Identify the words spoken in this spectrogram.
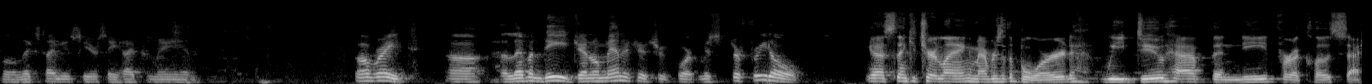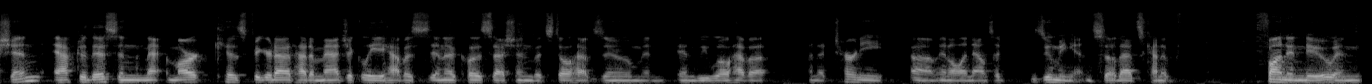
Well, next time you see her, say hi for me and. All right, uh, eleven D, General Manager's Report, Mr. Friedl. Yes, thank you, Chair Lang, members of the board. We do have the need for a closed session after this, and Ma- Mark has figured out how to magically have us in a closed session, but still have Zoom, and, and we will have a, an attorney, um, and I'll announce it, zooming in. So that's kind of fun and new, and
